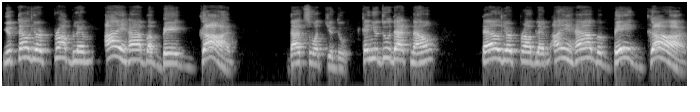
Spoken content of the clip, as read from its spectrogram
You tell your problem, I have a big God. That's what you do. Can you do that now? Tell your problem, I have a big God.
